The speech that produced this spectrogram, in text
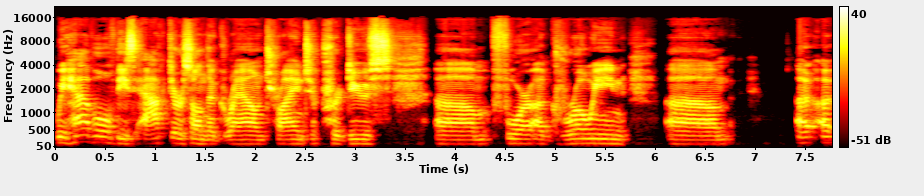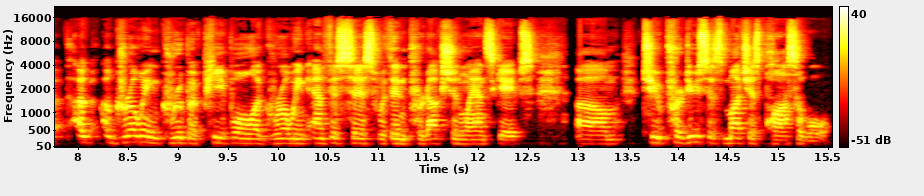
we have all these actors on the ground trying to produce um, for a growing um, a, a, a, growing group of people, a growing emphasis within production landscapes um, to produce as much as possible.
